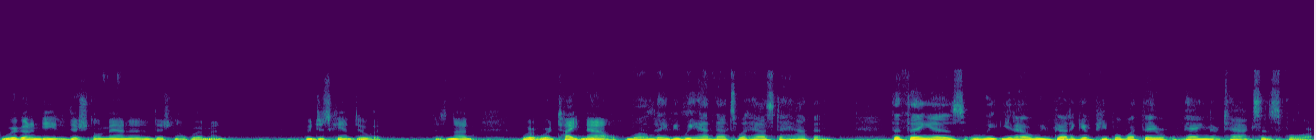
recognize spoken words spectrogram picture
we're going to need additional men and additional equipment. We just can't do it. There's not, we're, we're tight now. Well, maybe we have. That's what has to happen. The thing is, we you know we've got to give people what they're paying their taxes for,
